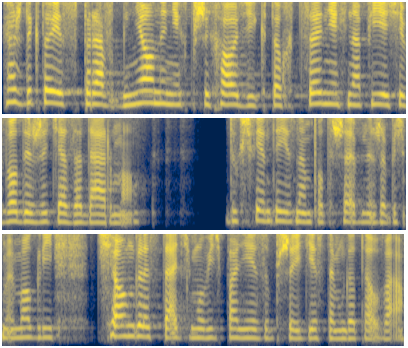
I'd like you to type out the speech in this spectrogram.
Każdy, kto jest spragniony, niech przychodzi. Kto chce, niech napije się wody życia za darmo. Duch Święty jest nam potrzebny, żebyśmy mogli ciągle stać i mówić: Panie Jezu, przyjdź, jestem gotowa.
